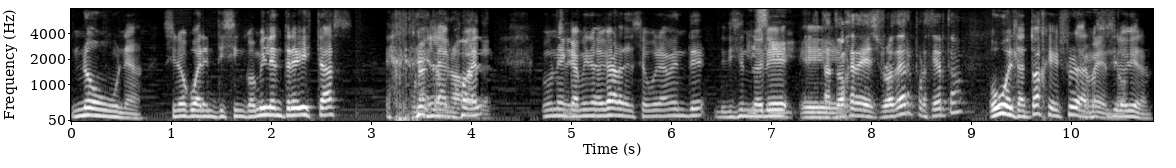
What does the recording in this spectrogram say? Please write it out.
no una, sino 45.000 entrevistas Una en la cual, verde. una en camino al Garden seguramente, diciéndole... Eh, Tatuaje de Schroeder, por cierto. Hubo el tatuaje de Schroeder, no sé si lo vieron.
